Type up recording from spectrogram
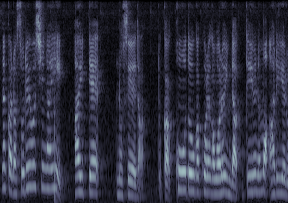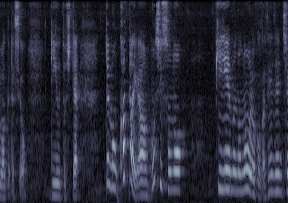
だからそれをしない相手のせいだとか行動がこれが悪いんだっていうのもありえるわけですよ。理由として。でも片やもしその PM の能力が全然違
